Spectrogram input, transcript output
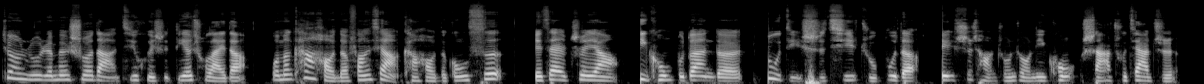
正如人们说的，机会是跌出来的。我们看好的方向，看好的公司，也在这样利空不断的。筑底时期，逐步的被市场种种利空杀出价值，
